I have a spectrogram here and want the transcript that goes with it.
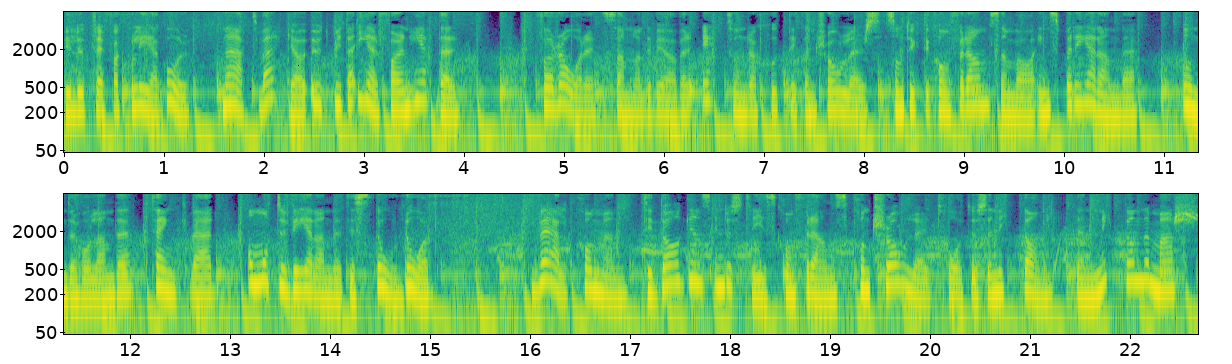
Vill du träffa kollegor, nätverka och utbyta erfarenheter? Förra året samlade vi över 170 controllers som tyckte konferensen var inspirerande, underhållande, tänkvärd och motiverande till stordåd. Välkommen till Dagens Industris konferens Controller 2019 den 19 mars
